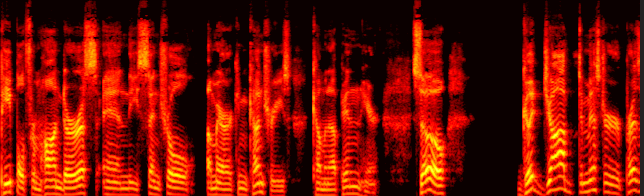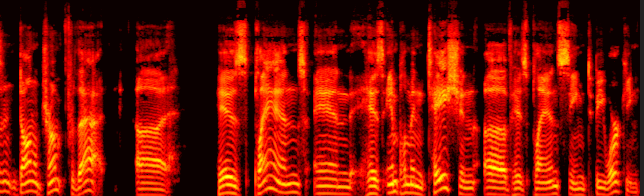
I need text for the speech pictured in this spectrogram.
people from Honduras and the Central American countries coming up in here. So good job to Mr. President Donald Trump for that. Uh, his plans and his implementation of his plans seem to be working.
